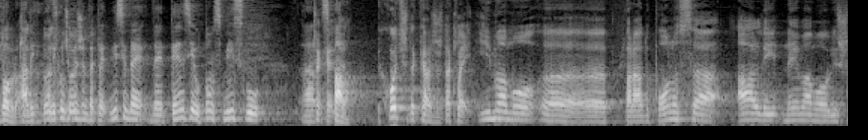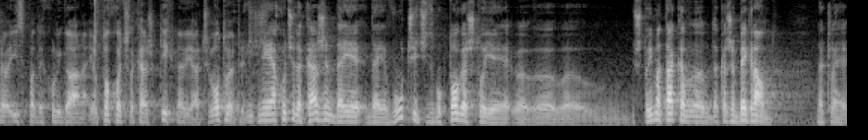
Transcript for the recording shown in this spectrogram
Dobro, ali Čekaj, ali hoću do- kažem dakle mislim da je da je tenzija u tom smislu a, Čekaj, spala. da, hoćeš da kažeš, dakle, imamo uh, paradu ponosa, ali nemamo više ispade huligana. Jel to hoćeš da kažeš? Tih navijača, ili o tome pričaš? Ne, ja hoću da kažem da je, da je Vučić zbog toga što je, e, e, što ima takav, e, da kažem, background, dakle,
